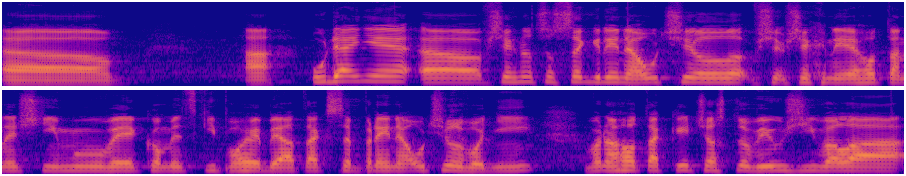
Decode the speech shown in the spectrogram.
Uh, A údajně uh, všechno, co se kdy naučil, vše, všechny jeho taneční mluvy, komický pohyby a tak se prej naučil vodní. Ona ho taky často využívala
